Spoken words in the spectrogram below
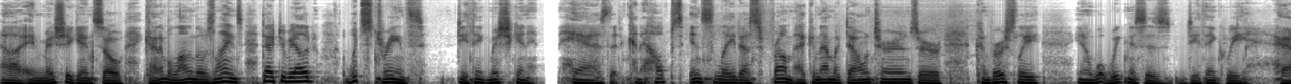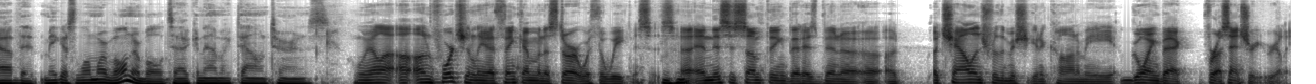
uh, in Michigan. So, kind of along those lines, Dr. Ballard, what strengths do you think Michigan has that kind of helps insulate us from economic downturns, or conversely, you know, what weaknesses do you think we have that make us a little more vulnerable to economic downturns? Well, uh, unfortunately, I think I'm going to start with the weaknesses. Uh, and this is something that has been a, a, a challenge for the Michigan economy going back for a century, really.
